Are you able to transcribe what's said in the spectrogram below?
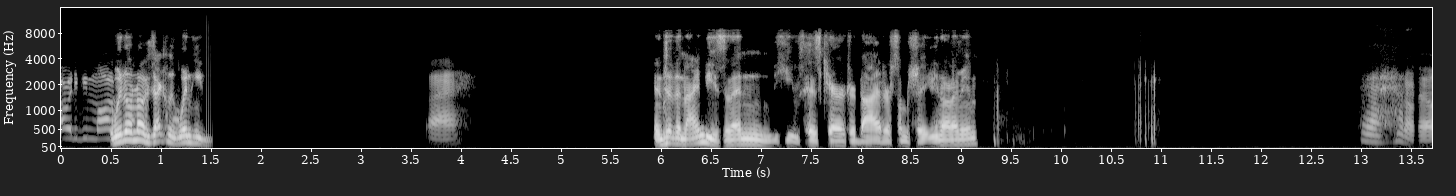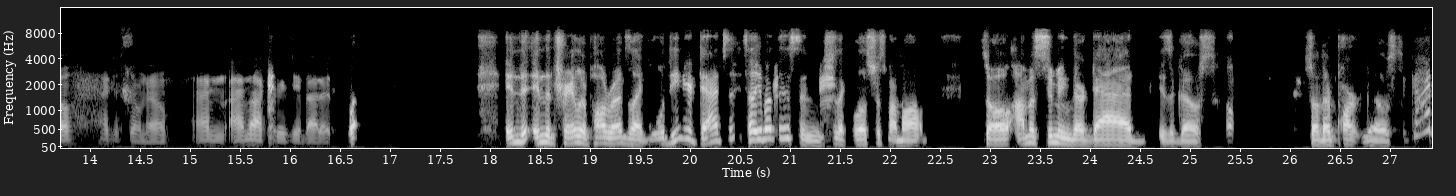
Already be modified. we don't know exactly when he Uh, into the nineties, and then he his character died or some shit. You know what I mean? uh, I don't know. I just don't know. I'm I'm not crazy about it. In the in the trailer, Paul Rudd's like, "Well, didn't your dad t- tell you about this?" And she's like, "Well, it's just my mom." So I'm assuming their dad is a ghost. Oh. So they're part ghost. God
